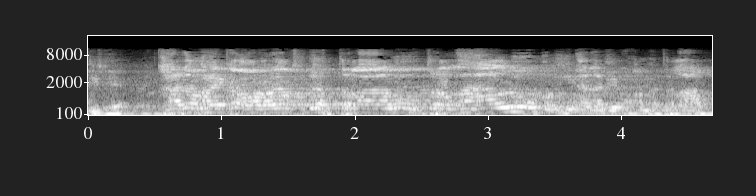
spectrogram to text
Gitu ya. Karena mereka orang yang sudah terlalu terlalu menghina Nabi Muhammad. Terlalu.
